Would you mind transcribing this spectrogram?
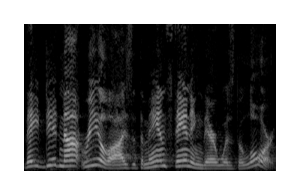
they did not realize that the man standing there was the Lord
